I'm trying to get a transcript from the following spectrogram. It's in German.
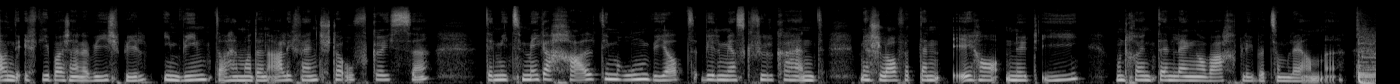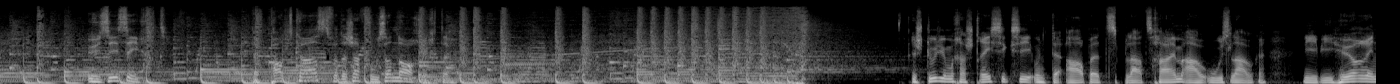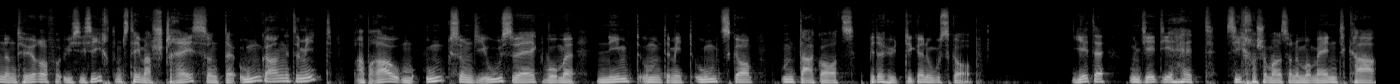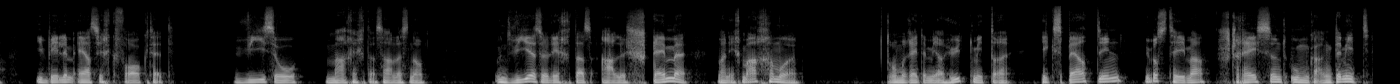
Und ich gebe euch ein Beispiel. Im Winter haben wir dann alle Fenster aufgerissen, damit es mega kalt im Raum wird, weil wir das Gefühl hatten, wir schlafen dann eher nicht ein und können dann länger wach bleiben zum Lernen. Unsere Sicht. Der Podcast von der Schaffhauser Nachrichten. Ein Studium kann stressig sein und der Arbeitsplatz ihm auch auslaugen. Liebe Hörerinnen und Hörer von unserer Sicht um das Thema Stress und den Umgang damit, aber auch um ungesunde Auswege, wo man nimmt, um damit umzugehen, um da geht es bei der heutigen Ausgabe. Jeder und jede hat sicher schon mal so einen Moment gehabt, in welchem er sich gefragt hat, wieso mache ich das alles noch? Und wie soll ich das alles stemmen, was ich machen muss? Darum reden wir heute mit einer Expertin über das Thema Stress und Umgang damit.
